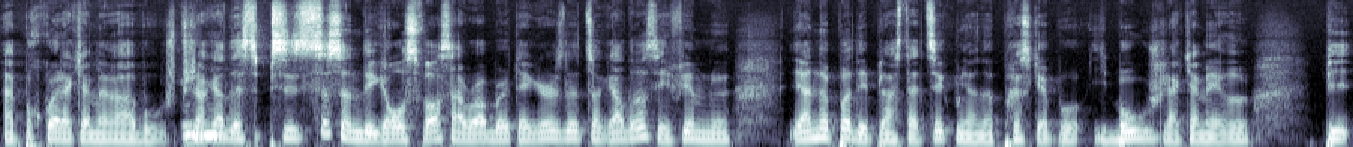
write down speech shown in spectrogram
à pourquoi la caméra elle bouge. Puis je Mhm. regardais ça. Puis ça, c'est une des grosses forces à Robert Eggers. Là. Tu regarderas ces films. Là. Il n'y en a pas des plans statiques ou il n'y en a presque pas. Il bouge la caméra. Puis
